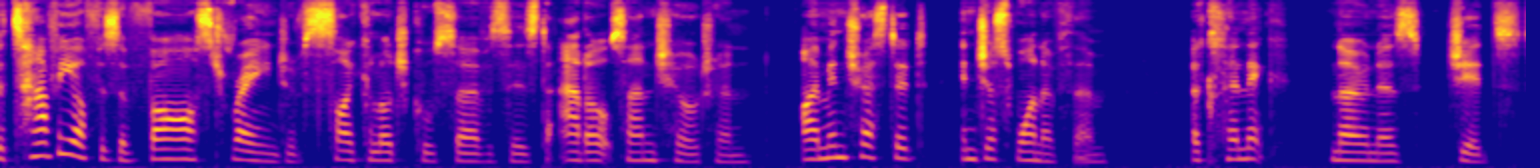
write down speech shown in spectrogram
The TAVI offers a vast range of psychological services to adults and children. I'm interested in just one of them a clinic known as GIDS,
